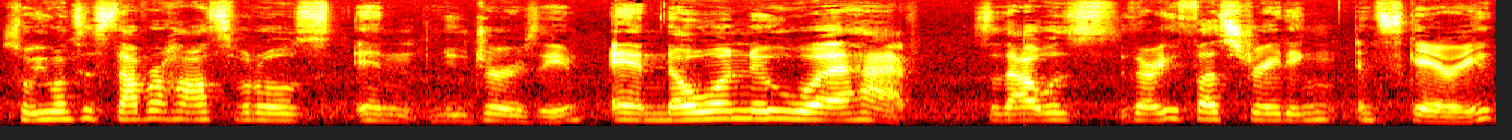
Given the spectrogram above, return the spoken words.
So we went to several hospitals in New Jersey, and no one knew what I had. So that was very frustrating and scary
